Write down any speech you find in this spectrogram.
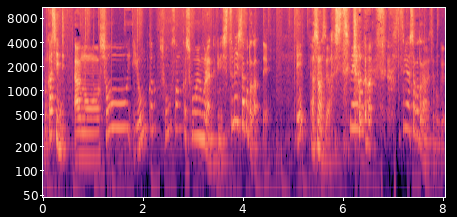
昔りあの小4かな？小3か小4ぐらいの時に失明したことがあってえ？あそうなんですよ。失明を？失明をしたことがあるんですよ僕。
